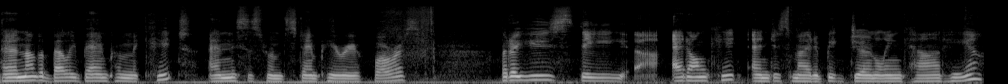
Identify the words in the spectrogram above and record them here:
Another belly band from the kit. And this is from Stamperia Forest. But I used the uh, add-on kit and just made a big journaling card here.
